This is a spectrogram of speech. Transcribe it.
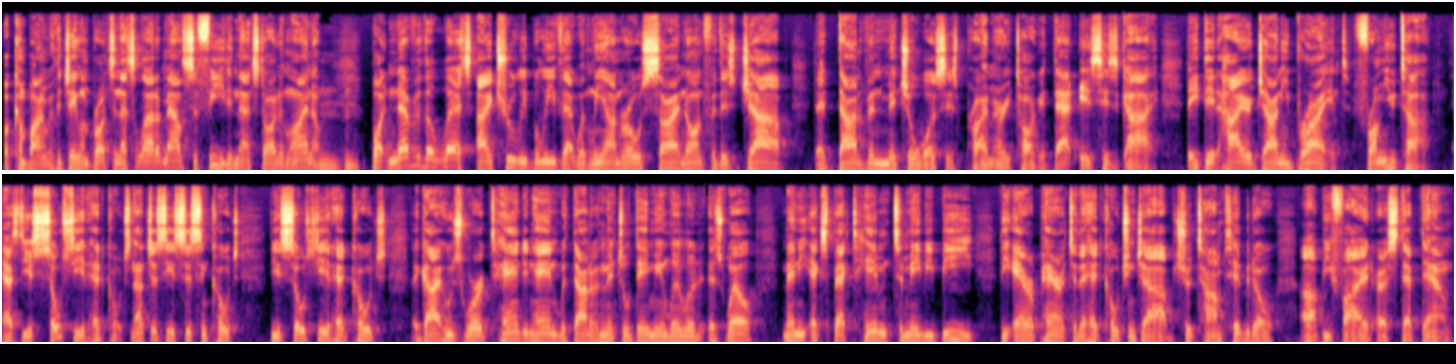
or combined with the Jalen Brunson, that's a lot of mouths to feed in that starting lineup. Mm-hmm. But nevertheless, I truly believe that when Leon Rose signed on for this job, that Donovan Mitchell was his primary target. That is his guy. They did hire Johnny Bryant from Utah as the associate head coach, not just the assistant coach, the associate head coach, a guy who's worked hand in hand with Donovan Mitchell, Damian Lillard as well. Many expect him to maybe be the heir apparent to the head coaching job should Tom Thibodeau uh, be fired or step down.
